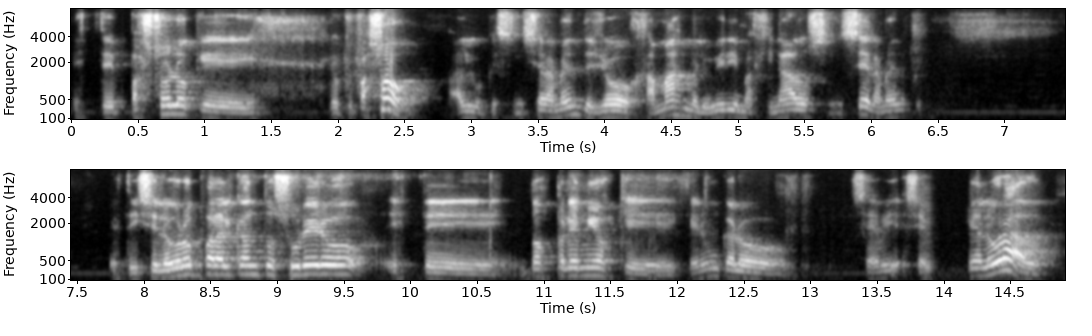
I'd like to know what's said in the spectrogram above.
este, pasó lo que, lo que pasó, algo que sinceramente yo jamás me lo hubiera imaginado, sinceramente. Este, y se logró para el canto surero este, dos premios que, que nunca lo, se, había, se había logrado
